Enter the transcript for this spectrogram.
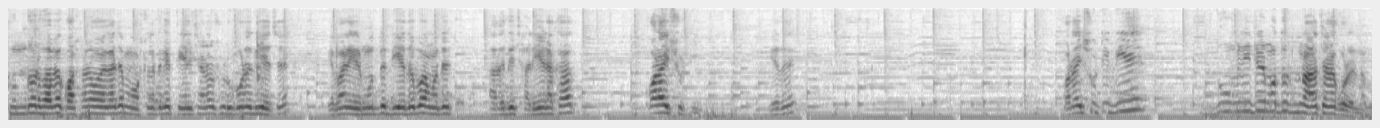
সুন্দরভাবে কষানো হয়ে গেছে মশলা থেকে তেল ছাড়াও শুরু করে দিয়েছে। এবার এর মধ্যে দিয়ে দেবো আমাদের আগে দিয়ে ছাড়িয়ে রাখা কড়াইশুঁটি। দিয়ে দে। কড়াইশুঁটি দিয়ে দু মিনিটের মতো একটু নাড়াচাড়া করে নেব।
